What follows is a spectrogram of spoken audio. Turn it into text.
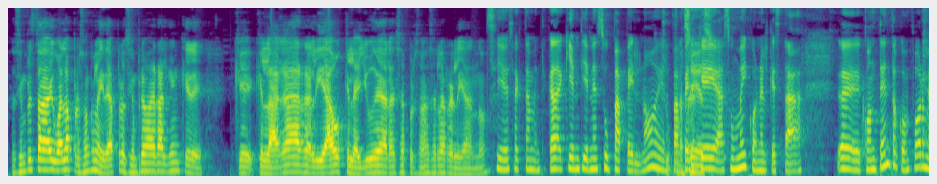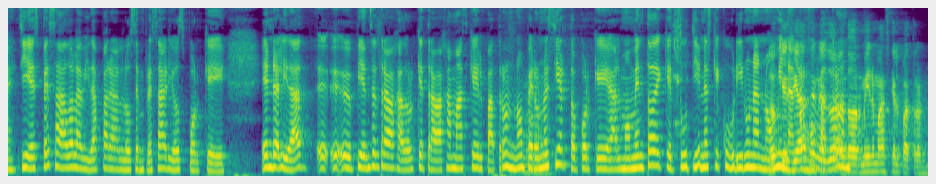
O sea, siempre está igual la persona con la idea, pero siempre va a haber alguien que, que, que la haga realidad o que le ayude a esa persona a hacer la realidad, ¿no? Sí, exactamente. Cada quien tiene su papel, ¿no? El Su papel que es. asume y con el que está eh, contento, conforme. Sí, es pesado la vida para los empresarios porque en realidad eh, eh, piensa el trabajador que trabaja más que el patrón, ¿no? Pero no es cierto porque al momento de que tú tienes que cubrir una nómina lo que sí como hacen es patrón. dormir más que el patrón.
